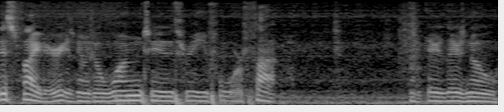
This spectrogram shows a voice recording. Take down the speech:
this fighter is going to go one, two, three, four, five. There, there's no,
